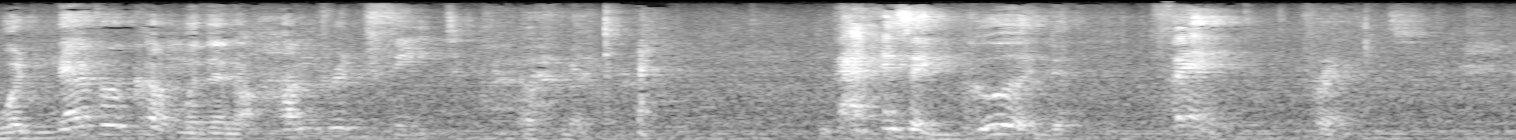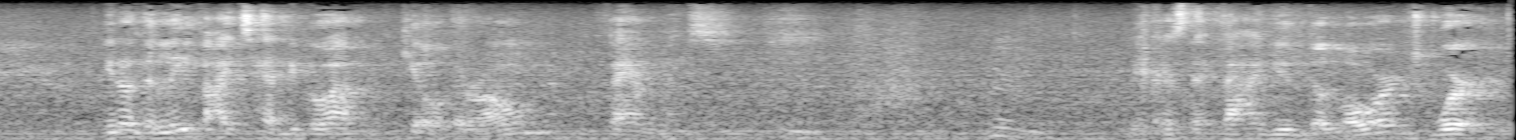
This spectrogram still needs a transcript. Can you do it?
would never come within a hundred feet of me. That is a good thing, friends. You know, the Levites had to go out and kill their own families because they valued the Lord's word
